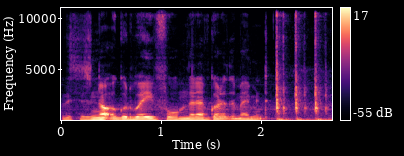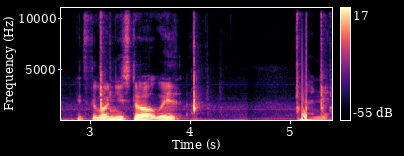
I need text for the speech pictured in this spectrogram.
This is not a good waveform that I've got at the moment. It's the one you start with. And it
